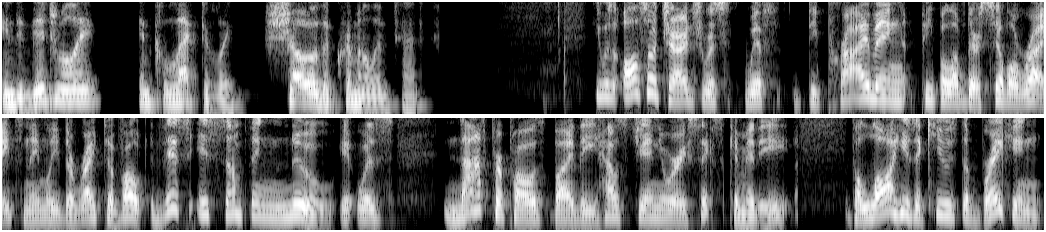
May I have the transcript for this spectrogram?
individually and collectively, show the criminal intent. He was also charged with, with depriving people of their civil rights, namely the right to vote. This is something new. It was not proposed by the House January 6th committee. The law he's accused of breaking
